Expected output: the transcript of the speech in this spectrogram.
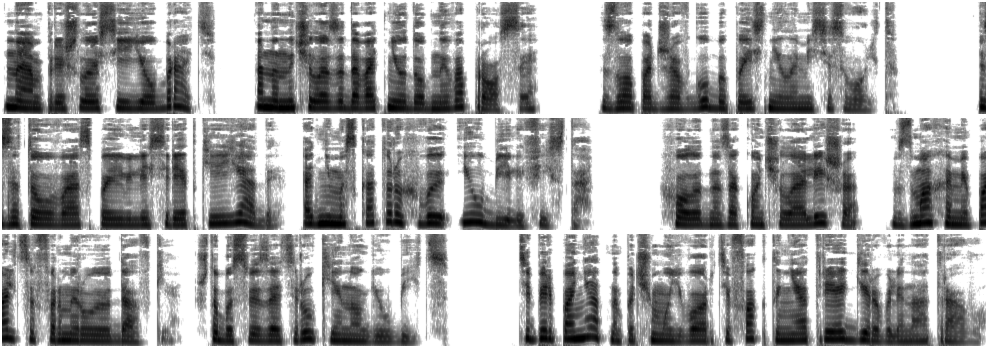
Нам пришлось ее убрать. Она начала задавать неудобные вопросы. Зло поджав губы, пояснила миссис Вольт. Зато у вас появились редкие яды, одним из которых вы и убили Фиста. Холодно закончила Алиша, взмахами пальцев формируя давки, чтобы связать руки и ноги убийц. Теперь понятно, почему его артефакты не отреагировали на отраву.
